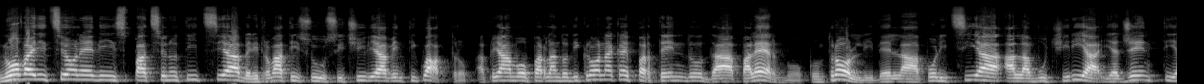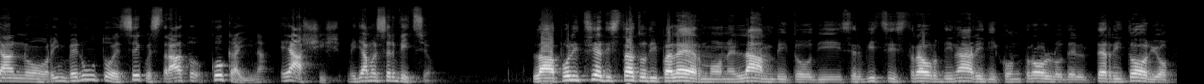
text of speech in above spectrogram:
Nuova edizione di Spazio Notizia, ben ritrovati su Sicilia 24. Apriamo parlando di cronaca e partendo da Palermo. Controlli della polizia alla Vucciria, gli agenti hanno rinvenuto e sequestrato cocaina e hashish. Vediamo il servizio. La Polizia di Stato di Palermo, nell'ambito di servizi straordinari di controllo del territorio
